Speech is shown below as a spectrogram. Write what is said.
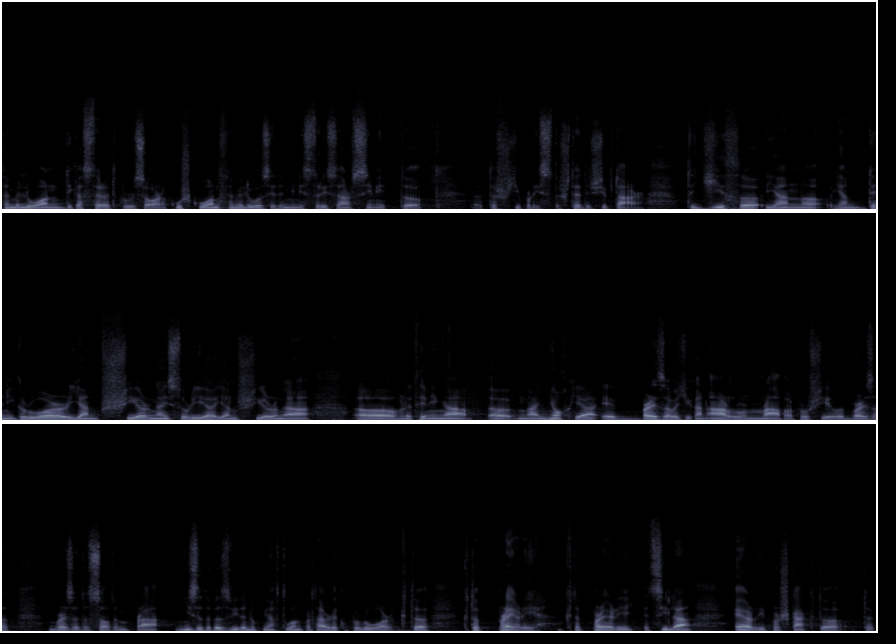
themeluan dikasteret kryesore, ku shkuan themeluesit e Ministrisë së Arsimit të të Shqipërisë, të shtetit shqiptar. Të gjithë janë janë denigruar, janë fshirë nga historia, janë fshirë nga le të themi nga nga njohja e brezave që kanë ardhur mrapa, përfshirë edhe brezat brezat e sotëm. Pra, Njëzet e pesë vite nuk mjaftuan për ta rekuperuar këtë këtë prerje, këtë prerje e cila erdhi për shkak të të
